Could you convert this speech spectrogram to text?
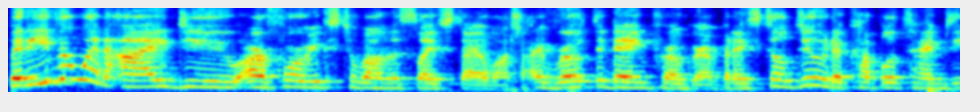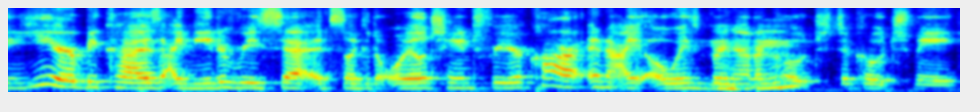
But even when I do our four weeks to wellness lifestyle launch, I wrote the dang program, but I still do it a couple of times a year because I need a reset. It's like an oil change for your car. And I always bring on a Mhm. coach to coach me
